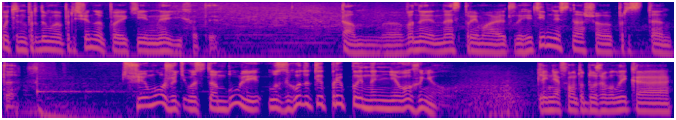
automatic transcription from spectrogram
Путін придумує причину, по якій не їхати. Там е, вони не сприймають легітимність нашого президента. Чи можуть у Стамбулі узгодити припинення вогню? Лінія фронту дуже велика,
